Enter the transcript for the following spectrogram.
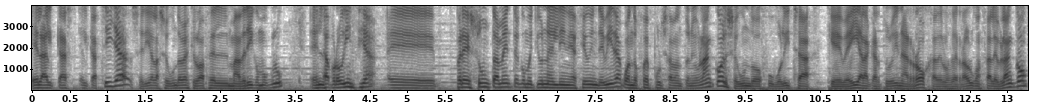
el, el Castilla, sería la segunda vez que lo hace el Madrid como club, en la provincia eh, presuntamente cometió una alineación indebida cuando fue expulsado Antonio Blanco, el segundo futbolista que veía la cartulina roja de los de Raúl González Blanco.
